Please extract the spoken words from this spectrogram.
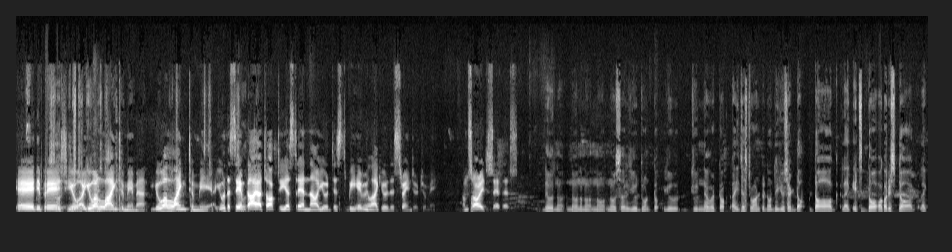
hey Sorry, Dipesh, you are you are lying to me, man. You are lying to me. You're the same guy I talked to yesterday, and now you're just behaving like you're the stranger to me. I'm sorry to say this. No, no, no, no, no, no, no, sir. You don't. Talk, you you never talk. I just want to know that you said do- dog. Like it's dog or it's dog. Like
